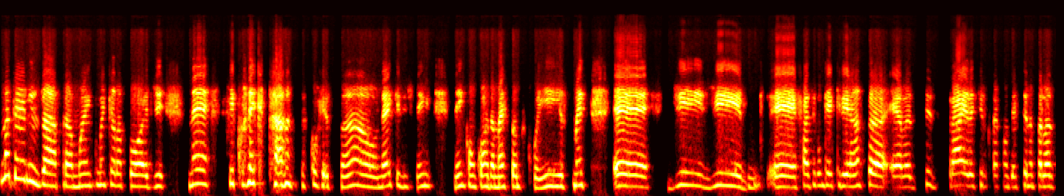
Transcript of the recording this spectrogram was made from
materializar para a mãe como é que ela pode né, se conectar nessa correção, né, que a gente nem, nem concorda mais tanto com isso, mas é, de, de é, fazer com que a criança ela se distraia daquilo que está acontecendo para ela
